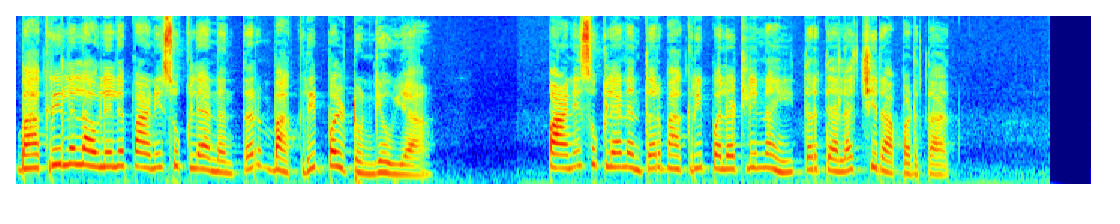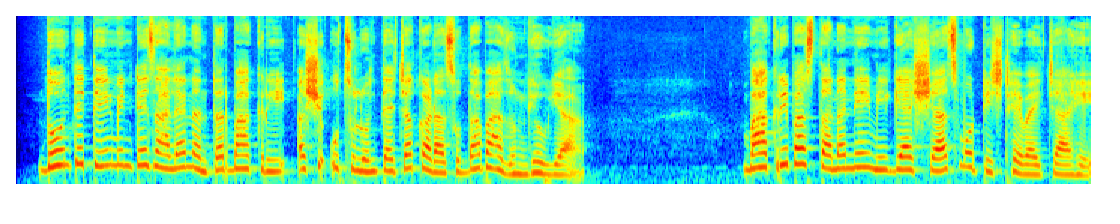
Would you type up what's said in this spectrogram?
भाकरीला लावलेले पाणी सुकल्यानंतर भाकरी पलटून घेऊया. पाणी सुकल्यानंतर भाकरी पलटली नाही तर त्याला चिरा पडतात. दोन ते तीन मिनटे झाल्यानंतर भाकरी अशी उचलून त्याच्या कडासुद्धा भाजून घेऊया. भाकरी भाजताना नेहमी गॅसच्याच मोठीच ठेवायची आहे.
